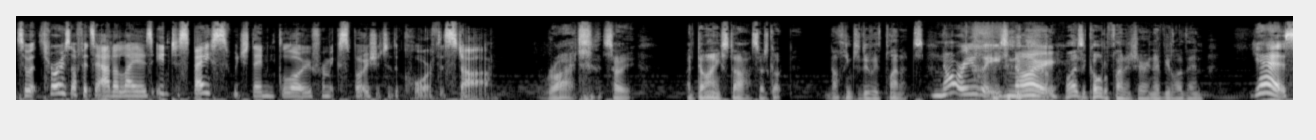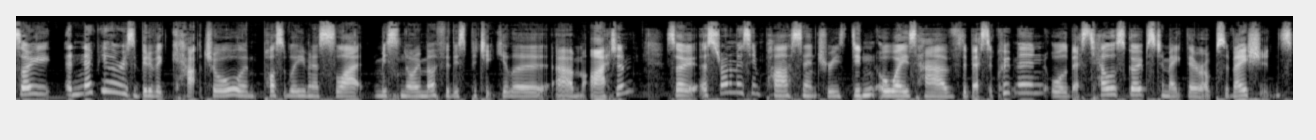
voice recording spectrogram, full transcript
So it throws off its outer layers into space, which then glow from exposure to the core of the star. Right. So a dying star. So it's got nothing to do with planets. Not really, no. Why is it called a planetary nebula then? Yeah, so a nebula is a bit of a catch all and possibly even a slight misnomer for this particular um, item. So, astronomers in past centuries didn't always have the best equipment or the best telescopes to make their observations.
